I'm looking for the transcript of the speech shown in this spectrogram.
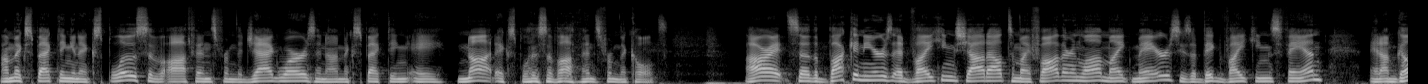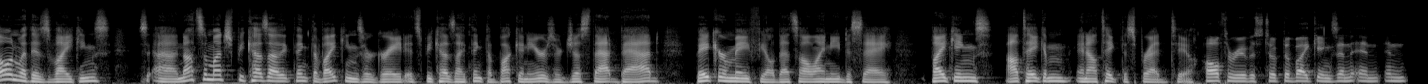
I'm expecting an explosive offense from the Jaguars, and I'm expecting a not explosive offense from the Colts. All right, so the Buccaneers at Vikings. Shout out to my father in law, Mike Mayers, who's a big Vikings fan. And I'm going with his Vikings. Uh, not so much because I think the Vikings are great, it's because I think the Buccaneers are just that bad. Baker Mayfield, that's all I need to say. Vikings, I'll take them, and I'll take the spread too. All three of us took the Vikings. And, and, and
